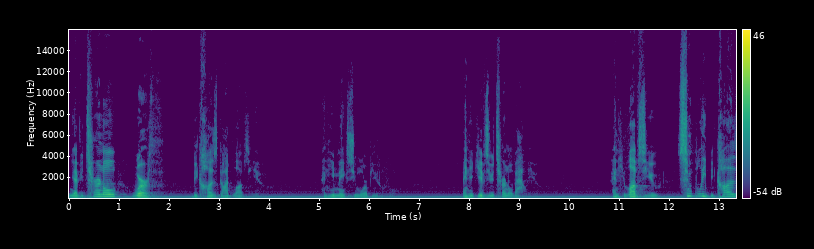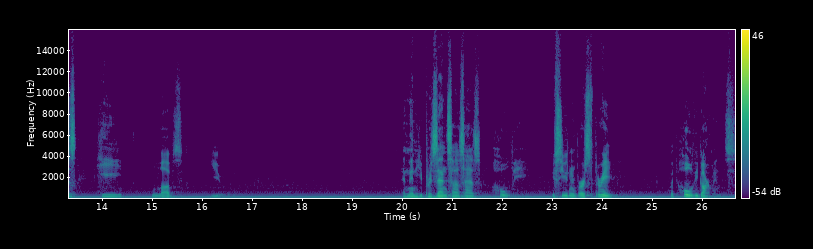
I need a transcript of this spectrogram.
and you have eternal worth because God loves you. And He makes you more beautiful. And He gives you eternal value. And He loves you simply because He loves you. And then He presents us as holy. You see it in verse 3 with holy garments.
